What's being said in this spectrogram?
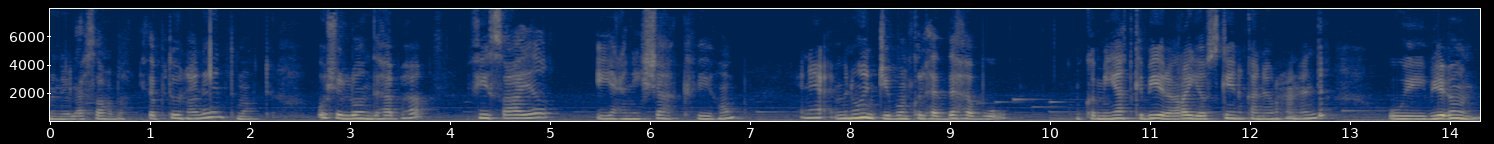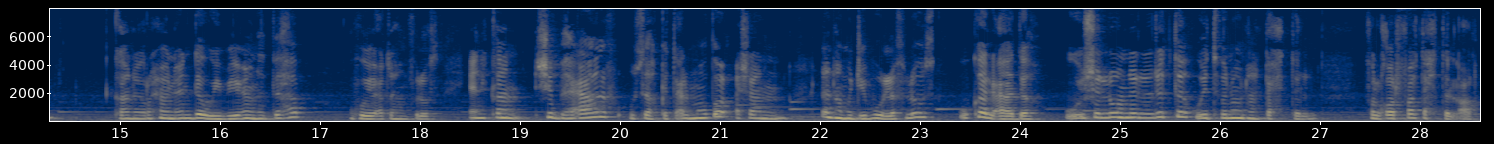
من العصابة. يثبتونها لين تموت. ويشلون ذهبها؟ في صايغ يعني شاك فيهم. يعني من وين تجيبون كل هالذهب وكميات كبيرة ريا وسكينة كانوا يروحون عنده ويبيعون. كانوا يروحون عنده ويبيعون الذهب وهو يعطيهم فلوس. يعني كان شبه عارف وساكت على الموضوع عشان لأنهم يجيبون له فلوس وكالعادة ويشلون الجثة ويدفنونها تحت ال... في الغرفة تحت الأرض.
